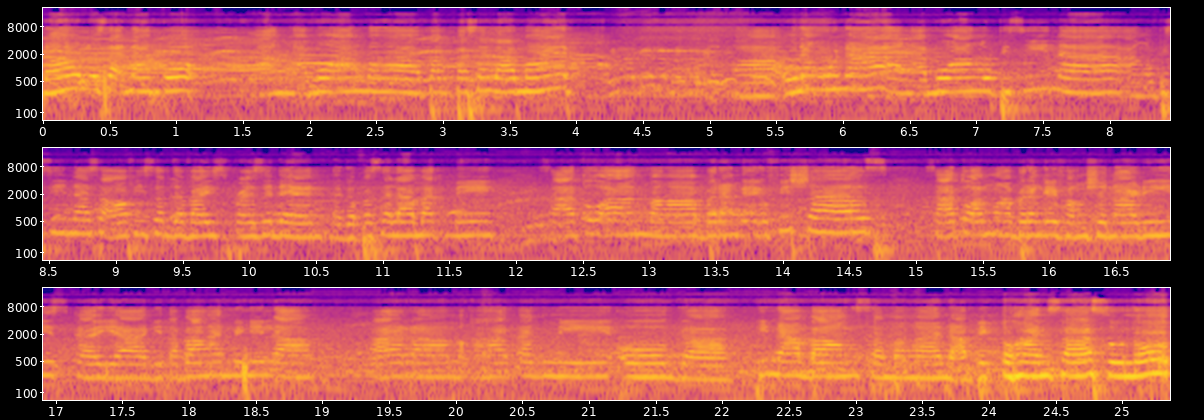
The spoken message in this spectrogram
Inahalusa na po ang amuang mga pagpasalamat. Ah, Unang-una, ang amuang opisina, ang opisina sa Office of the Vice President, nagapasalamat mi sa ato ang mga barangay officials, sa ato ang mga barangay functionaries, kaya gitabangan mi nila para makahatag ni og ah, hinabang sa mga naapektuhan sa sunog.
